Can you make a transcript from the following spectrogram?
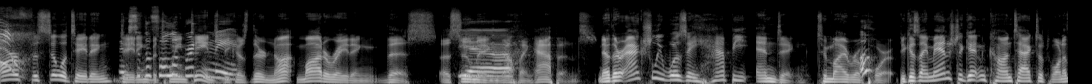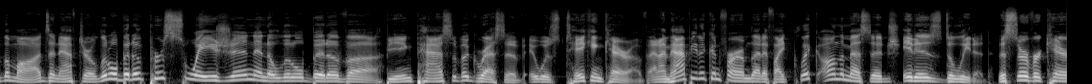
are facilitating dating between teens because they're not moderating this, assuming Yeah. nothing happens. Now, there actually was a happy ending to my Oh. report because I managed to get in contact with one of the mods, and after a little bit of persuasion and a little bit of uh, being passive aggressive, it was taken care of. And I'm happy to confirm that if I click on the message, it is deleted. This server cares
